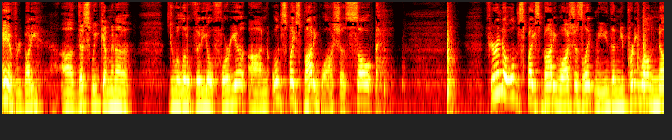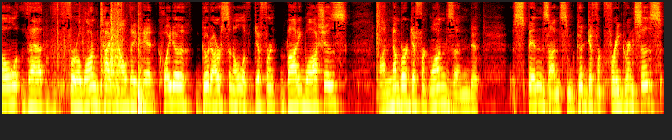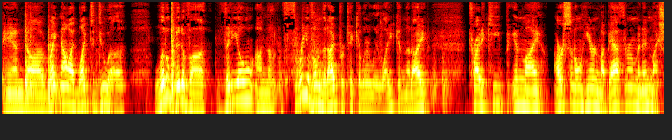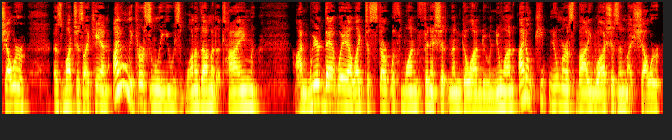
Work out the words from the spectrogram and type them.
Hey everybody, uh, this week I'm gonna do a little video for you on Old Spice body washes. So, if you're into Old Spice body washes like me, then you pretty well know that for a long time now they've had quite a good arsenal of different body washes, a number of different ones, and spins on some good different fragrances. And uh, right now I'd like to do a little bit of a video on the three of them that I particularly like and that I try to keep in my arsenal here in my bathroom and in my shower as much as I can. I only personally use one of them at a time. I'm weird that way. I like to start with one, finish it, and then go on to a new one. I don't keep numerous body washes in my shower.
